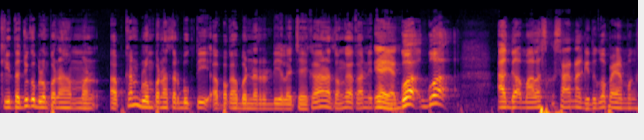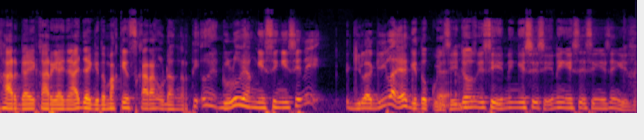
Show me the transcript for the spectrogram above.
kita juga belum pernah men- kan belum pernah terbukti apakah benar dilecehkan atau enggak kan itu. Iya ya, gua gua agak malas ke sana gitu. Gua pengen menghargai karyanya aja gitu. Makin sekarang udah ngerti, eh dulu yang ngisi-ngisi nih gila-gila ya gitu. Quincy Iya. Jones ngisi ini ngisi si ini ngisi si ngisi ngisi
